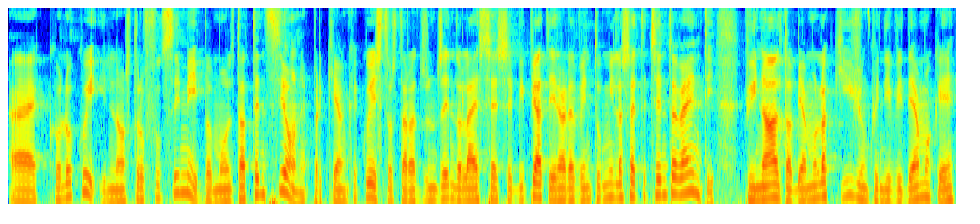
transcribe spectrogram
Eccolo qui, il nostro Fuzzy MIB, molta attenzione perché anche questo sta raggiungendo la SSB piatti in area 21.720, più in alto abbiamo la Kijun, quindi vediamo che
